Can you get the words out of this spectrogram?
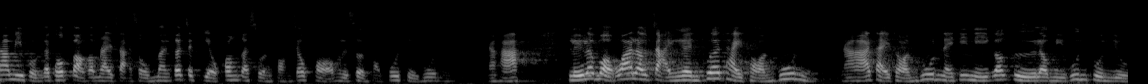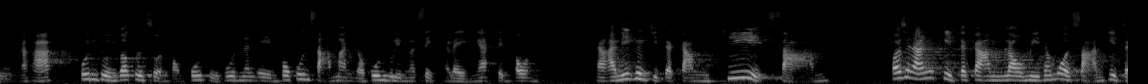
ถ้ามีผลกระทบต่อกำไรสะสม มันก็จะเกี่ยวข้องกับส่วนของเจ้าของหรือส่วนของผู้ถือหุ้นนะคะ หรือเราบอกว่าเราจ่ายเงินเพื่อถ่ายถอนหุ้นนะคะถ่ายถอนหุ้นในที่นี้ก็คือเรามีหุ้นทุนอยู่นะคะ หุ้นทุนก็คือส่วนของผู้ถือหุ้นนั่นเองพวกหุ้นสามัญกับหุ้นบริมสิทธิ์อะไรอย่างเงี้ยเป็นต้น นะคะนี่คือกิจกรรมที่ 3 เพราะฉะนั้นกิจกรรมเรามีทั้งหมด 3 กิจ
